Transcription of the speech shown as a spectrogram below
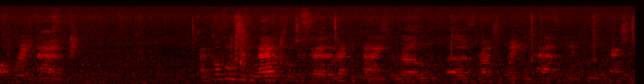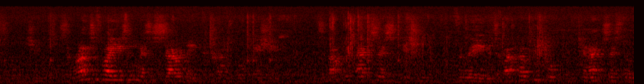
operate now. And governments have now come to further recognise the role of right of way can have in improving access to opportunities. So right of way isn't necessarily transport issue. It's about the access issue for me. It's about how people can access those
